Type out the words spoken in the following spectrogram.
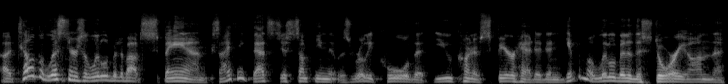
Uh, tell the listeners a little bit about span because i think that's just something that was really cool that you kind of spearheaded. And give them a little bit of the story on the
